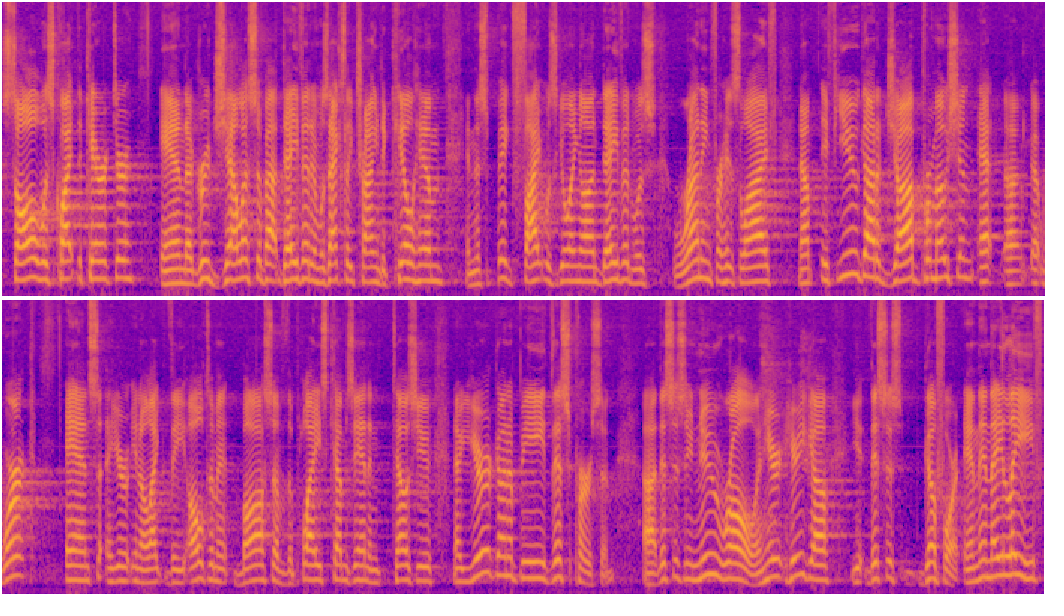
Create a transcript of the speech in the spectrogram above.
Saul was quite the character and uh, grew jealous about David and was actually trying to kill him. And this big fight was going on. David was running for his life. Now, if you got a job promotion at, uh, at work, and you're, you know, like the ultimate boss of the place comes in and tells you, now you're going to be this person. Uh, this is a new role, and here, here you go. You, this is, go for it. And then they leave,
